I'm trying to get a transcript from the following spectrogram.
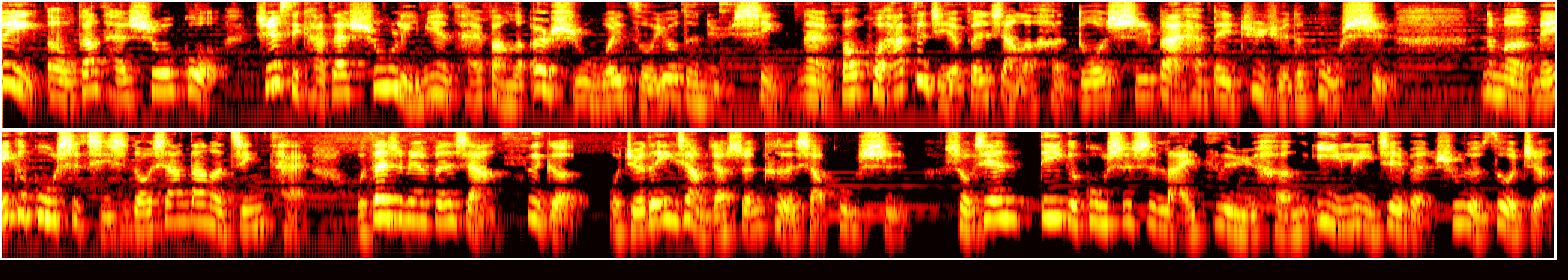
所以，呃，我刚才说过，Jessica 在书里面采访了二十五位左右的女性，那包括她自己也分享了很多失败和被拒绝的故事。那么每一个故事其实都相当的精彩。我在这边分享四个我觉得印象比较深刻的小故事。首先，第一个故事是来自于《恒毅力》这本书的作者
